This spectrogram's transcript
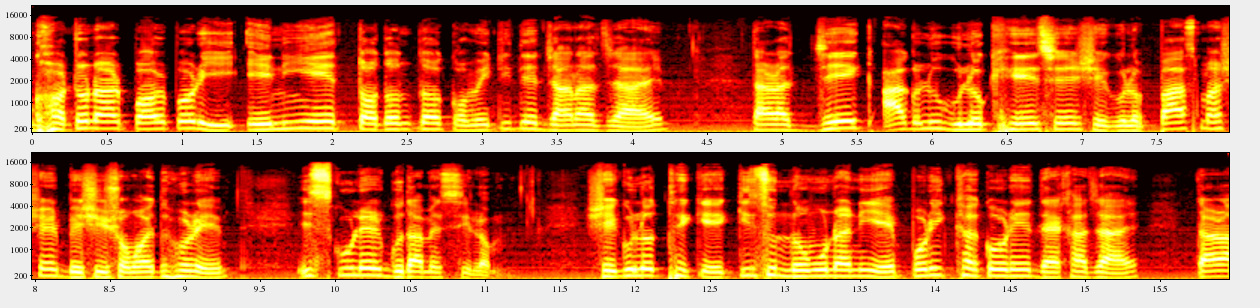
ঘটনার পরপরই এ নিয়ে তদন্ত কমিটিতে জানা যায়, তারা যে আগলুগুলো খেয়েছে সেগুলো পাঁচ মাসের বেশি সময় ধরে স্কুলের গুদামে ছিল। সেগুলোর থেকে কিছু নমুনা নিয়ে পরীক্ষা করে দেখা যায়, তারা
